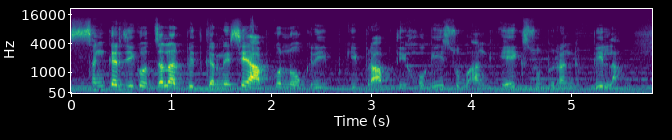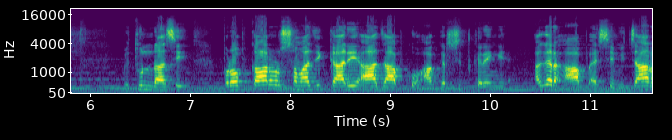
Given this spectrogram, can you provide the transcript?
शंकर जी को जल अर्पित करने से आपको नौकरी की प्राप्ति होगी। शुभ अंक एक, शुभ रंग पीला। मिथुन राशि, परोपकार और सामाजिक कार्य आज आपको आकर्षित करेंगे। अगर आप ऐसे विचार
